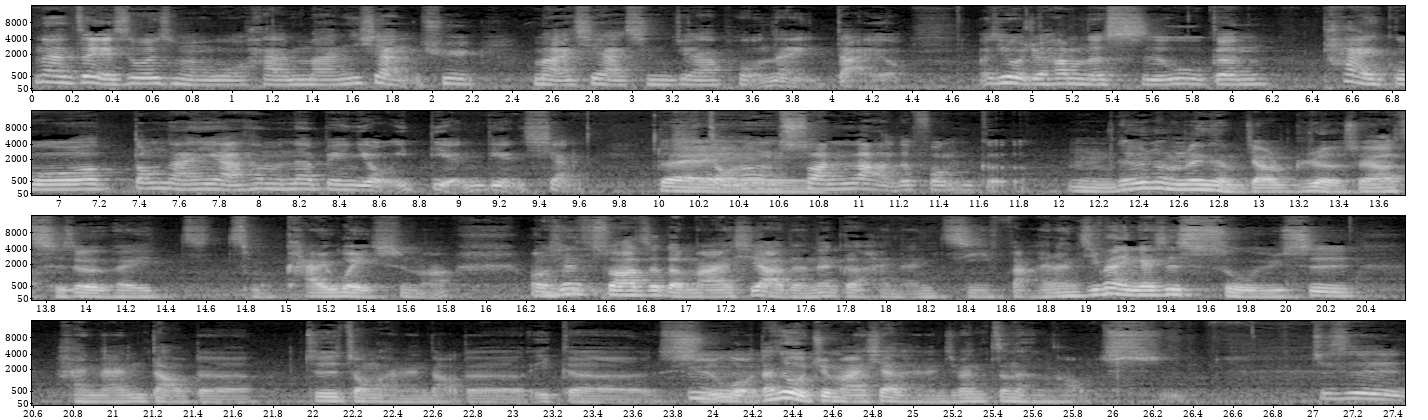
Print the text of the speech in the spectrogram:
那这也是为什么我还蛮想去马来西亚、新加坡那一带哦。而且我觉得他们的食物跟泰国、东南亚他们那边有一点点像，对，走那种酸辣的风格。嗯，因为他们那个比较热，所以要吃这个可以什么开胃是吗？我、先说到这个马来西亚的那个海南鸡饭，海南鸡饭应该是属于是海南岛的，就是中国海南岛的一个食物，但是我觉得马来西亚的海南鸡饭真的很好吃。就是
